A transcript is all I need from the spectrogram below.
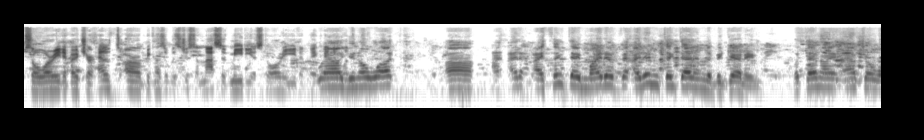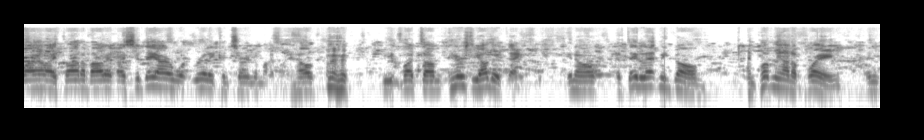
so worried about your health, or because it was just a massive media story that they? Well, you know what? Uh, I, I, I think they might have been. I didn't think that in the beginning, but then I, after a while, I thought about it. I said they are really concerned about my health. but um, here's the other thing. You know, if they let me go and put me on a plane and,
